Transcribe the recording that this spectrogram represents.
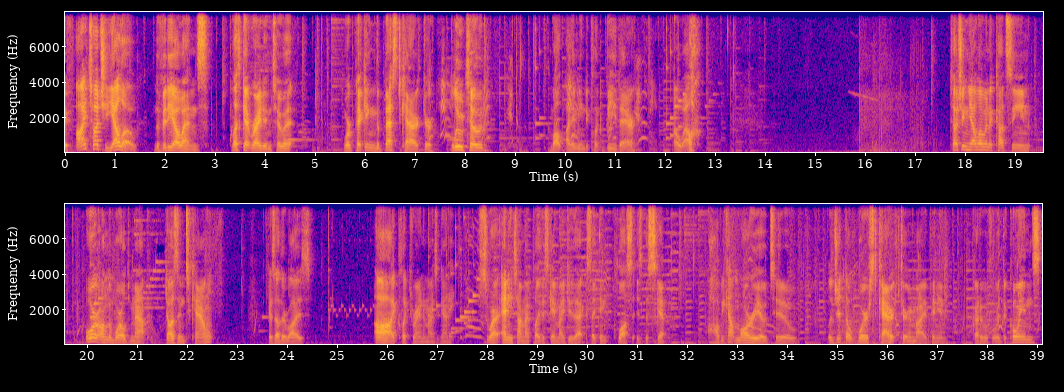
If I touch yellow, the video ends. Let's get right into it. We're picking the best character, Blue Toad. Well, I didn't mean to click B there. Oh well. Touching yellow in a cutscene or on the world map doesn't count. Because otherwise... Ah, oh, I clicked randomize again. Swear, anytime I play this game I do that because I think plus is the skip. Oh, we got Mario too. Legit the worst character in my opinion. Got to avoid the coins.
